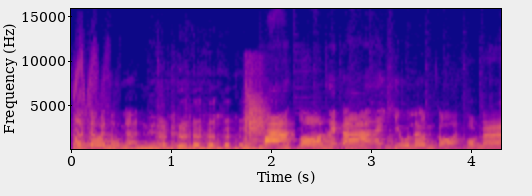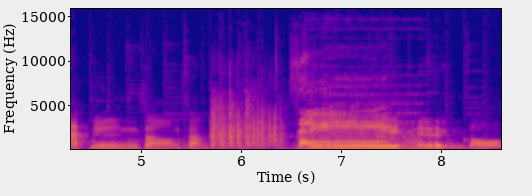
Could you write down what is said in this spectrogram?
เราจะว่าทำงานเหนื่อย มาพร้อมนะคะ ให้คิวเริ่มก่อนพร้อมนะหนึ่งสองสามสี่หนึ่งสอง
